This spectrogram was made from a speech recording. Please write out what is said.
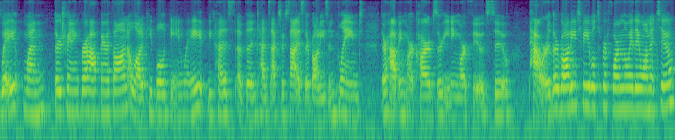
weight when they're training for a half marathon. A lot of people gain weight because of the intense exercise, their body's inflamed, they're having more carbs, they're eating more foods to power their body to be able to perform the way they want it to.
